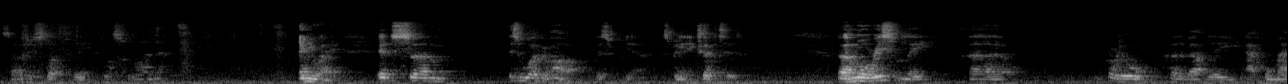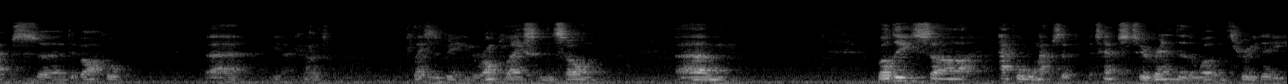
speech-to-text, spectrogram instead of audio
So I'll just stop the philosopher line there. Anyway, it's um, it's a work of art. It's you know, it's been exhibited. Uh, more recently, uh, probably all heard about the Apple Maps uh, debacle. Uh, you know, kind of places being in the wrong place and so on. Um, well, these are Apple Maps attempts to render the world in 3D.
